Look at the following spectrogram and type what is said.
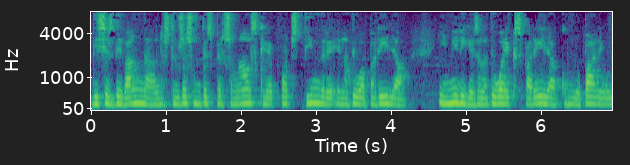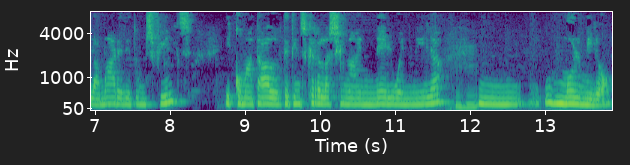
deixes de banda els teus assumptes personals que pots tindre en la teua parella i mirigues a la teua exparella com el pare o la mare de tons fills i com a tal te tens que relacionar en ell o en ella, uh mhm. -huh. mm, molt millor.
